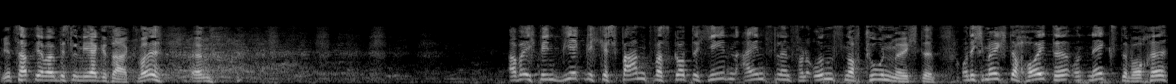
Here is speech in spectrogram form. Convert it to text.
Jetzt habt ihr aber ein bisschen mehr gesagt, weil. Ähm, aber ich bin wirklich gespannt, was Gott durch jeden einzelnen von uns noch tun möchte. Und ich möchte heute und nächste Woche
